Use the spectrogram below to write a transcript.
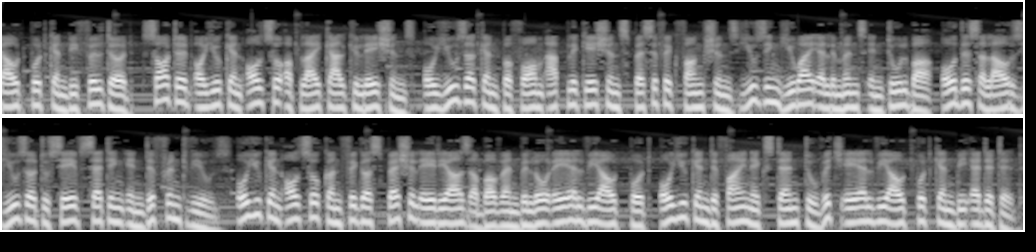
output can be filtered, sorted or you can also apply calculations, or user can perform application specific functions using UI elements in toolbar, or this allows user to save setting in different views. Or you can also configure special areas above and below ALV output, or you can define extent to which ALV output can be edited.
